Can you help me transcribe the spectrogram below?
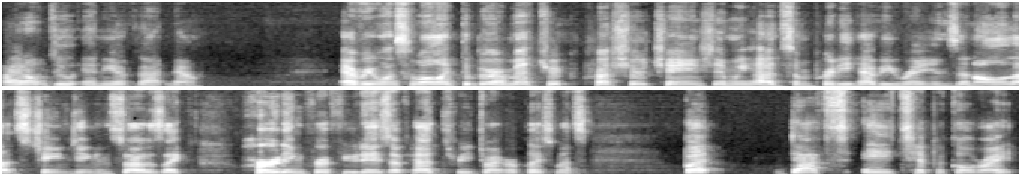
I don't do any of that now every once in a while, like the barometric pressure changed and we had some pretty heavy rains and all of that's changing. And so I was like hurting for a few days. I've had three joint replacements, but that's atypical, right?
